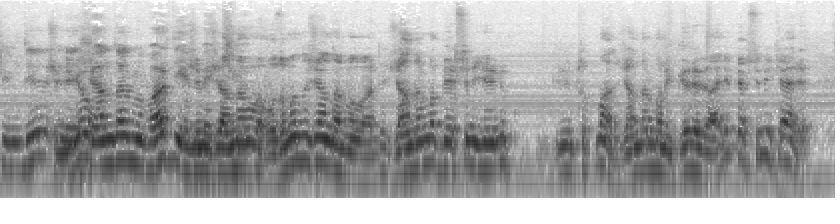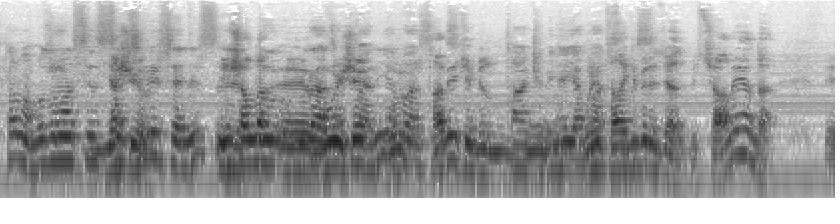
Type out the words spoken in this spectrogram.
Şimdi, Şimdi e, yok. jandarma var diye mi Şimdi bekliyor? jandarma var. O zaman da jandarma vardı. Jandarma peksinin yerini e, tutmaz. Jandarmanın görevi ayrı, peksinin iki ayrı. Tamam o zaman siz Yaşıyor. seçilirseniz e, İnşallah e, bu işe bu, tabii ki biz Takibini bunu yaparsınız. takip edeceğiz. Biz Çağlayan'da e,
